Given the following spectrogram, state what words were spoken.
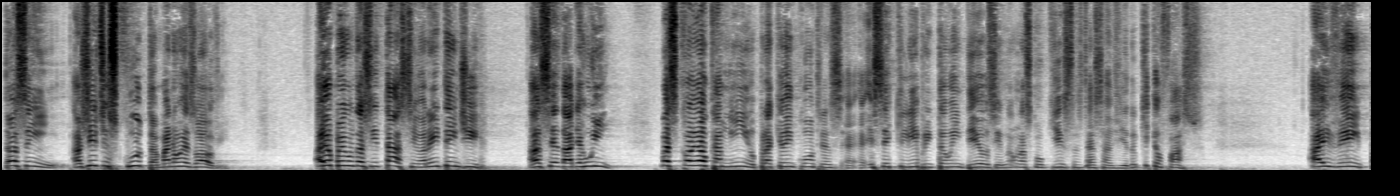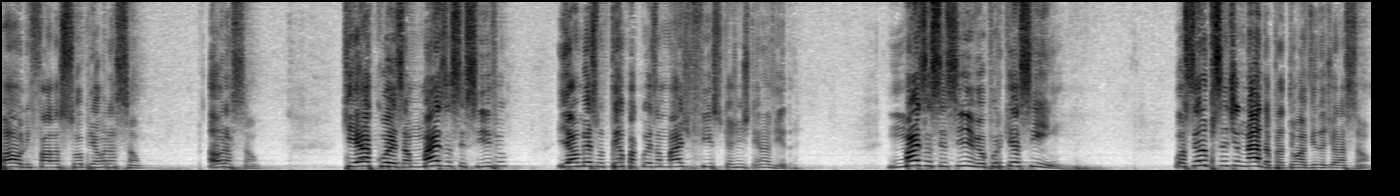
Então assim, a gente escuta, mas não resolve. Aí eu pergunto assim, tá, senhor, eu entendi. A ansiedade é ruim. Mas qual é o caminho para que eu encontre esse equilíbrio, então, em Deus e não nas conquistas dessa vida? O que, que eu faço? Aí vem Paulo e fala sobre a oração. A oração. Que é a coisa mais acessível e ao mesmo tempo a coisa mais difícil que a gente tem na vida. Mais acessível porque assim, você não precisa de nada para ter uma vida de oração.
